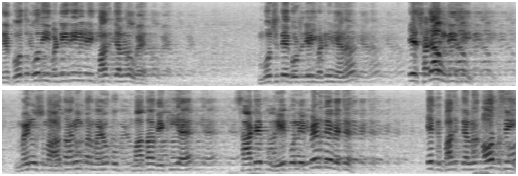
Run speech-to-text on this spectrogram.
ਤੇ ਗੁੱਤ ਉਹਦੀ ਵੱਡੀ ਦੀ ਜਿਹੜੀ ਵੱਧ ਚੱਲਣ ਹੋਵੇ, ਮੁੱਛ ਤੇ ਗੁੱਟ ਜਿਹੜੀ ਵੱਢਣੀ ਹੈ ਨਾ, ਇਹ ਸਜ਼ਾ ਹੁੰਦੀ ਸੀ। ਮੈਨੂੰ ਸਮਾਰਤਾ ਨਹੀਂ, ਪਰ ਮੈਂ ਉਹ ਮਾਤਾ ਵੇਖੀ ਹੈ, ਸਾਡੇ ਭੂਰੇ ਕੋਨੇ ਪਿੰਡ ਦੇ ਵਿੱਚ ਇੱਕ ਵੱਧ ਚੱਲਣ ਔਰਤ ਸੀ।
